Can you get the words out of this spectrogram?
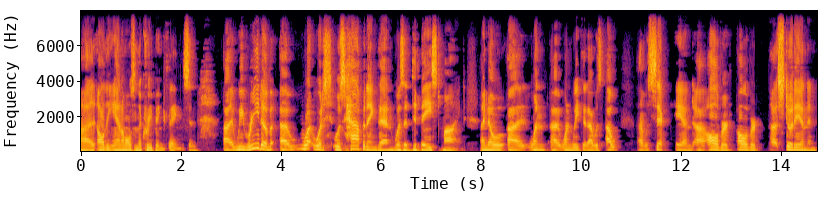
uh, all the animals and the creeping things. And uh, we read of uh, what was was happening then was a debased mind. I know uh, one uh, one week that I was out, I was sick, and uh, Oliver Oliver uh, stood in and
